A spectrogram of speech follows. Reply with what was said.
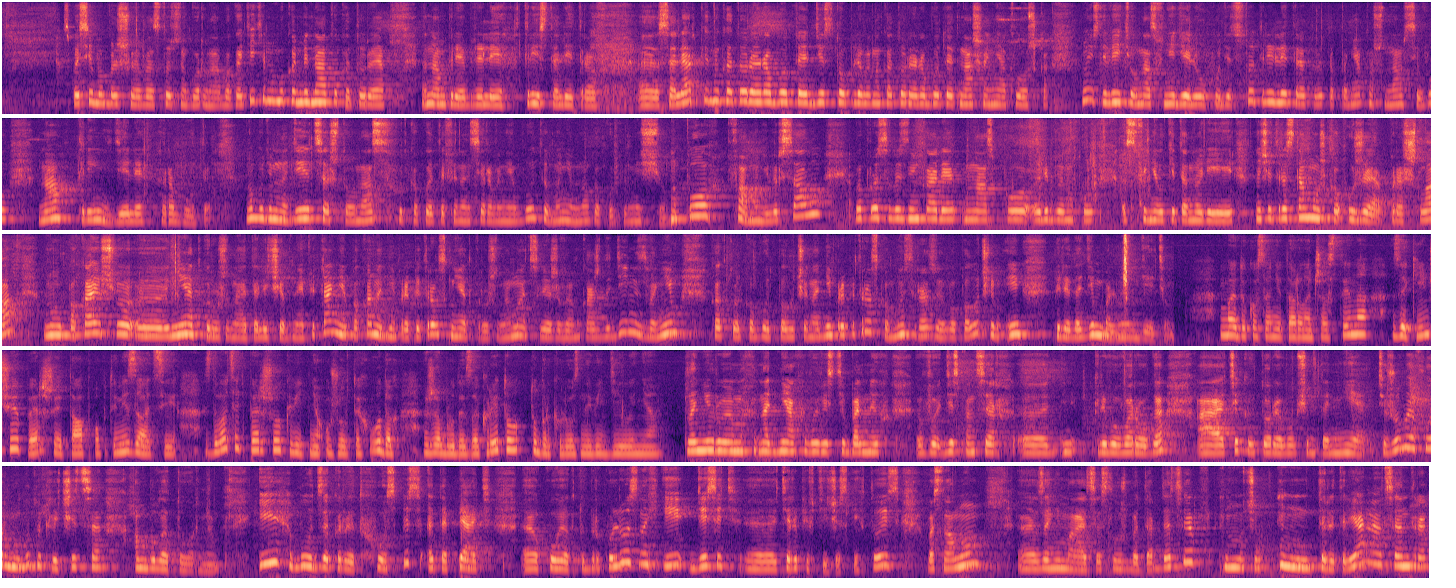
Спасибо большое Восточно-горно-обогатительному комбинату, которые нам приобрели 300 литров э, солярки, на которой работает дистопливо, на которой работает наша неотложка. Ну, если видите, у нас в неделю уходит 103 литра, то это понятно, что нам всего на 3 недели работы. Но будем надеяться, что у нас хоть какое-то финансирование будет, и мы немного купим еще. По ФАМ-универсалу вопросы возникали у нас по ребенку с фенилкетонурией. Значит, растаможка уже прошла, но пока еще э, не отгружено это лечебное питание, пока на Днепропетровск не отгружено. Мы отслеживаем каждый день, звоним, как только будет получено Днепропетровском, мы сразу его получим и передадим больным детям. Медико-санітарна частина закінчує перший етап оптимізації. З 21 квітня у жовтих водах вже буде закрито туберкульозне відділення. Планируем на днях вывести больных в диспансер э, Кривого Рога, а те, которые, в общем-то, не тяжелой формы, будут лечиться амбулаторно. И будет закрыт хоспис, это 5 э, коек туберкулезных и 10 э, терапевтических. То есть в основном э, занимается служба ТРДЦ, территориального центра,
